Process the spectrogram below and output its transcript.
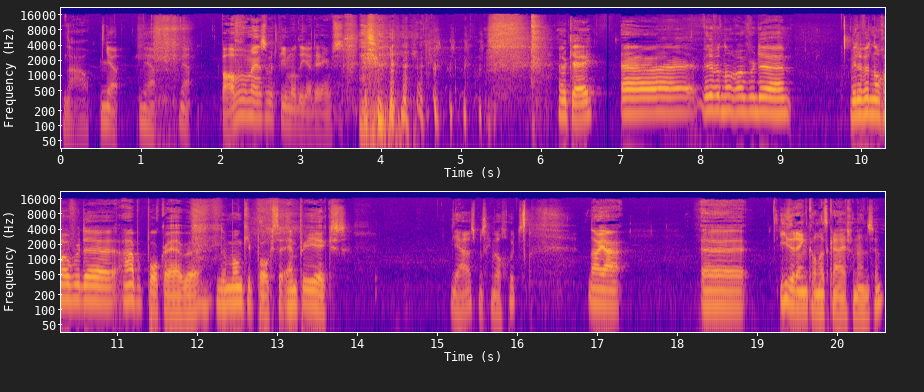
Nou. ja, ja, ja. Behalve voor mensen met piemeldiadeems. Oké. Eh, willen we het nog over de... Willen we het nog over de apenpokken hebben? De monkeypox, de MPX. Ja, is misschien wel goed. Nou ja... eh, Iedereen kan het krijgen, mensen.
